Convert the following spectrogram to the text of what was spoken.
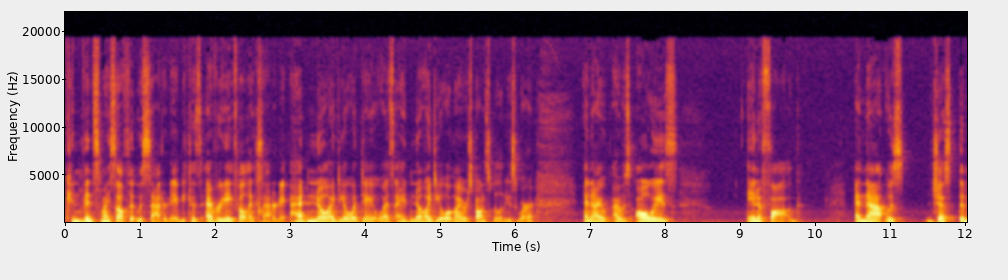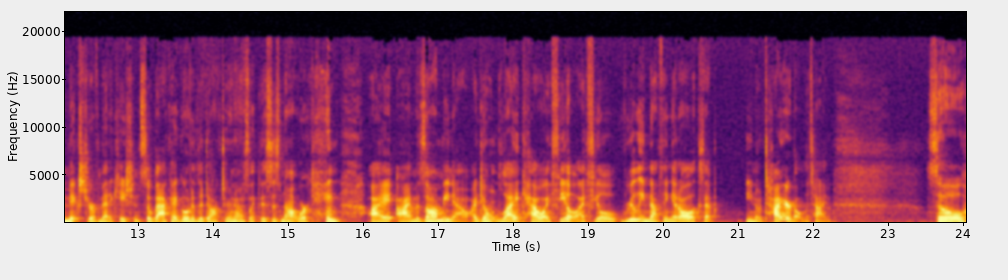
convince myself it was Saturday because every day felt like Saturday. I had no idea what day it was. I had no idea what my responsibilities were. And I, I was always in a fog. And that was just the mixture of medication. So back I go to the doctor and I was like, this is not working. I, I'm a zombie now. I don't like how I feel. I feel really nothing at all except, you know, tired all the time. So,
